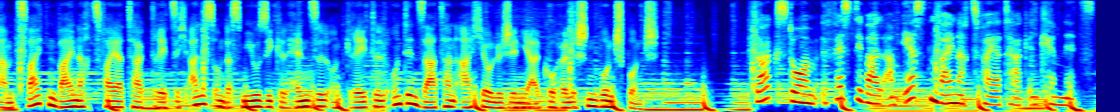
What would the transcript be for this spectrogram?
Am zweiten Weihnachtsfeiertag dreht sich alles um das Musical Hänsel und Gretel und den Satan Archäologenialko-höllischen Wunschpunsch. Darkstorm Festival am ersten Weihnachtsfeiertag in Chemnitz.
